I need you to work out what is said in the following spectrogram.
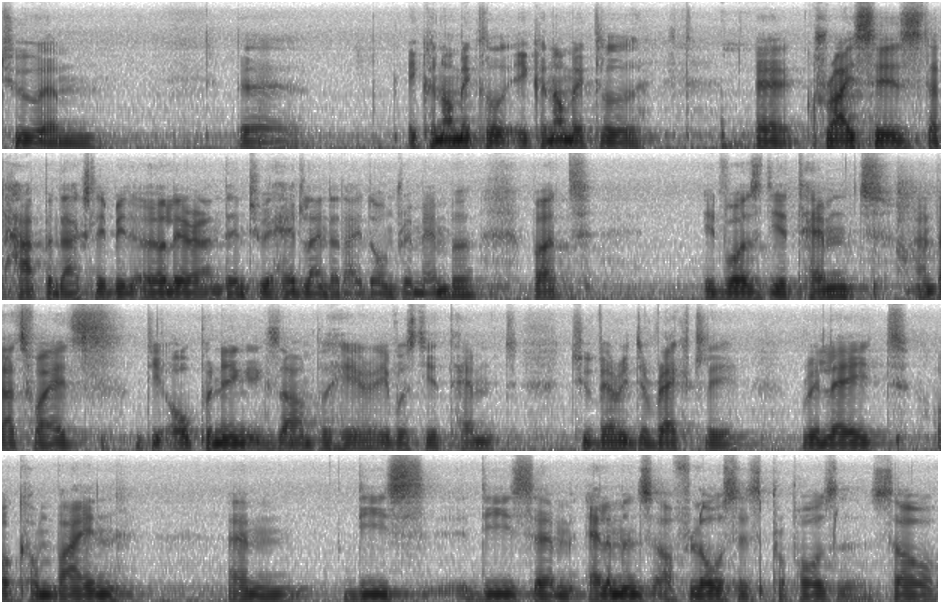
to um, the economical, economical uh, crisis that happened actually a bit earlier and then to a headline that I don't remember. But it was the attempt, and that's why it's the opening example here, it was the attempt to very directly relate or combine um, these, these um, elements of Loos's proposal. So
